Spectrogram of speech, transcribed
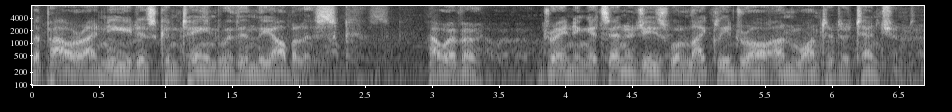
The power I need is contained within the obelisk. However, draining its energies will likely draw unwanted attention.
